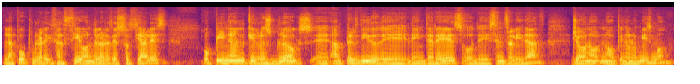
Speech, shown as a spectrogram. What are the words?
la popularización de las redes sociales, opinan que los blogs han perdido de, de, interés o de centralidad. Yo no, no opino lo mismo.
